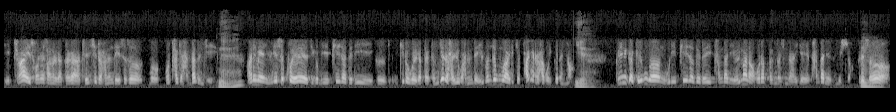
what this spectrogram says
이 평화의 소녀상을 갖다가 전시를 하는 데 있어서 뭐 못하게 한다든지 네. 아니면 유니스코에 지금 이 피해자들이 그 기록을 갖다가 등재를 하려고 하는데 일본 정부가 이렇게 방해를 하고 있거든요. 예. 그러니까 결국은 우리 피해자들의 판단이 얼마나 옳았던 것인가 이게 판단이 되는 것이죠. 그래서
